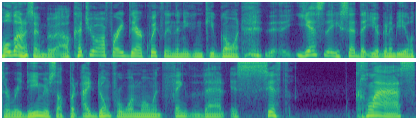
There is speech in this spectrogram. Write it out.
hold on a second, but I'll cut you off right there quickly, and then you can keep going. Yes, they said that you're going to be able to redeem yourself, but I don't for one moment think that a Sith class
